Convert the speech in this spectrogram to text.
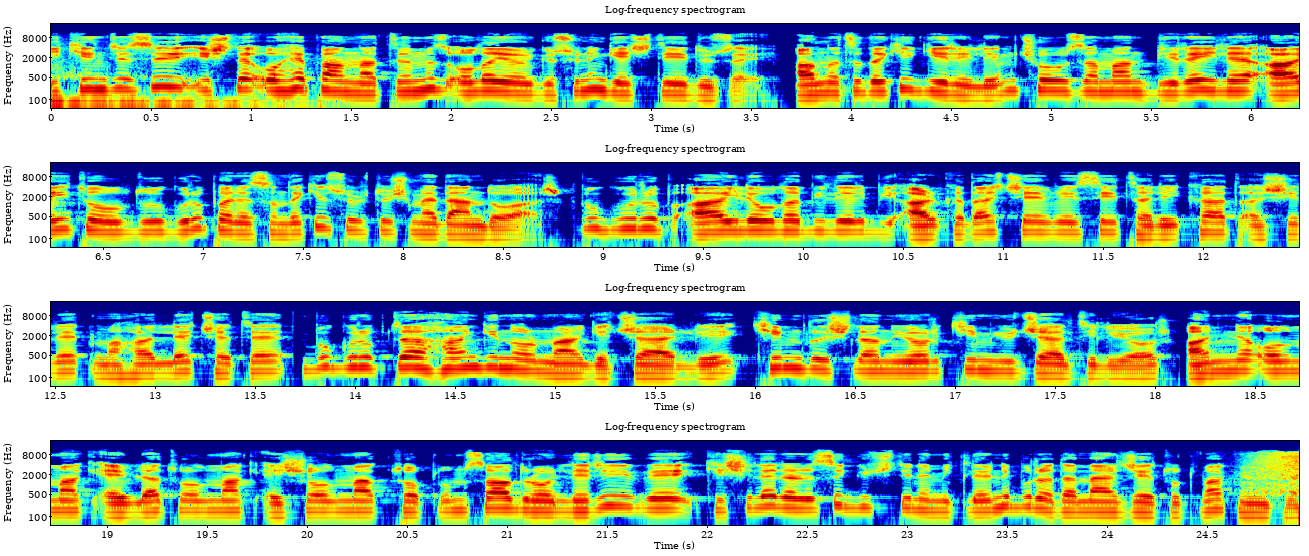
İkincisi işte o hep anlattığımız olay örgüsünün geçtiği düzey. Anlatıdaki gerilim çoğu zaman bireyle ait olduğu grup arasındaki sürtüşmeden doğar. Bu grup aile olabilir, bir arkadaş çevresi, tarikat, aşiret, mahalle, çete. Bu grupta hangi normlar geçerli, kim dışlanıyor, kim yüceltiliyor, anne olmak, evlat olmak, eş olmak, toplumsal rolleri ve kişiler arası güç dinamiklerini burada merceğe tutmak mümkün.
